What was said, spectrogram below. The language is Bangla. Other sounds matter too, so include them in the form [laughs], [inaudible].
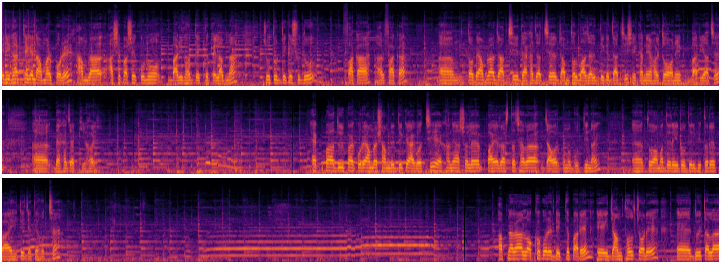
ফেরিঘাট থেকে নামার পরে আমরা আশেপাশে কোনো বাড়িঘর দেখতে পেলাম না। চতুর্দিকে শুধু ফাঁকা আর ফাঁকা। তবে আমরা যাচ্ছি, দেখা যাচ্ছে, জামথল বাজারের দিকে যাচ্ছি, সেখানে হয়তো অনেক বাড়ি আছে। দেখা যাক কি হয়। এক পা, দুই পা করে আমরা সামনের দিকে আগাচ্ছি এখানে আসলে পায়ের রাস্তা ছাড়া যাওয়ার কোনো বুদ্ধি নাই। তো আমাদের এই রোদের ভিতরে পায়ে হেঁটে যেতে হচ্ছে। আপনারা লক্ষ্য করে দেখতে পারেন, এই জামথল চরে দুইতলা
